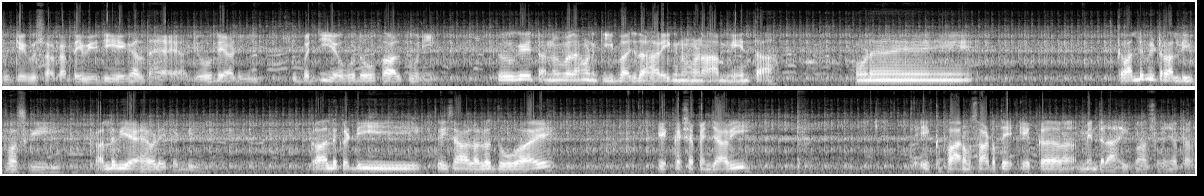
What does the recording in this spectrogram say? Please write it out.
ਦੂਜੇ ਗੁੱਸਾ ਕਰਦੇ ਵੀਰ ਜੀ, ਇਹ ਗੱਲ ਤਾਂ ਹੈ ਆ, ਜੋ ਦਿਹਾੜੀ ਬੱਝੀ ਆ, ਉਹ ਦੋ ਫਾਲਤੂ ਨਹੀਂ। ਕਿਉਂਕਿ ਤੁਹਾਨੂੰ ਪਤਾ ਹੁਣ ਕੀ ਬਚਦਾ ਹਰ ਇੱਕ ਨੂੰ, ਹੁਣ ਆ ਮਿਹਨਤ ਆ। ਹੁਣ ਕੱਲ ਵੀ ਟਰਾਲੀ ਫਸ ਗਈ ਕੱਲ ਵੀ ਇਹ ਵਾਲੇ ਕੱਢੀ। ਕੱਲ ਕੱਢੀ ਸੀ ਤੇ ਹਿਸਾਬ ਲਾ ਲਓ ਦੋ ਆਏ, ਇੱਕ 56 ਵੀ ਤੇ ਇੱਕ ਫਾਰਮ 60 ਤੇ ਇੱਕ ਮਹਿੰਦਰਾ ਸੀ 575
